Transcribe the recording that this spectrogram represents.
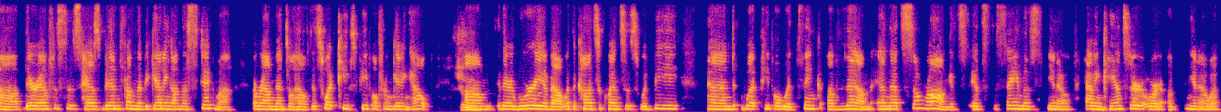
uh, their emphasis has been from the beginning on the stigma around mental health. It's what keeps people from getting help. Sure. Um, they worry about what the consequences would be and what people would think of them and that's so wrong it's it's the same as you know having cancer or a, you know a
